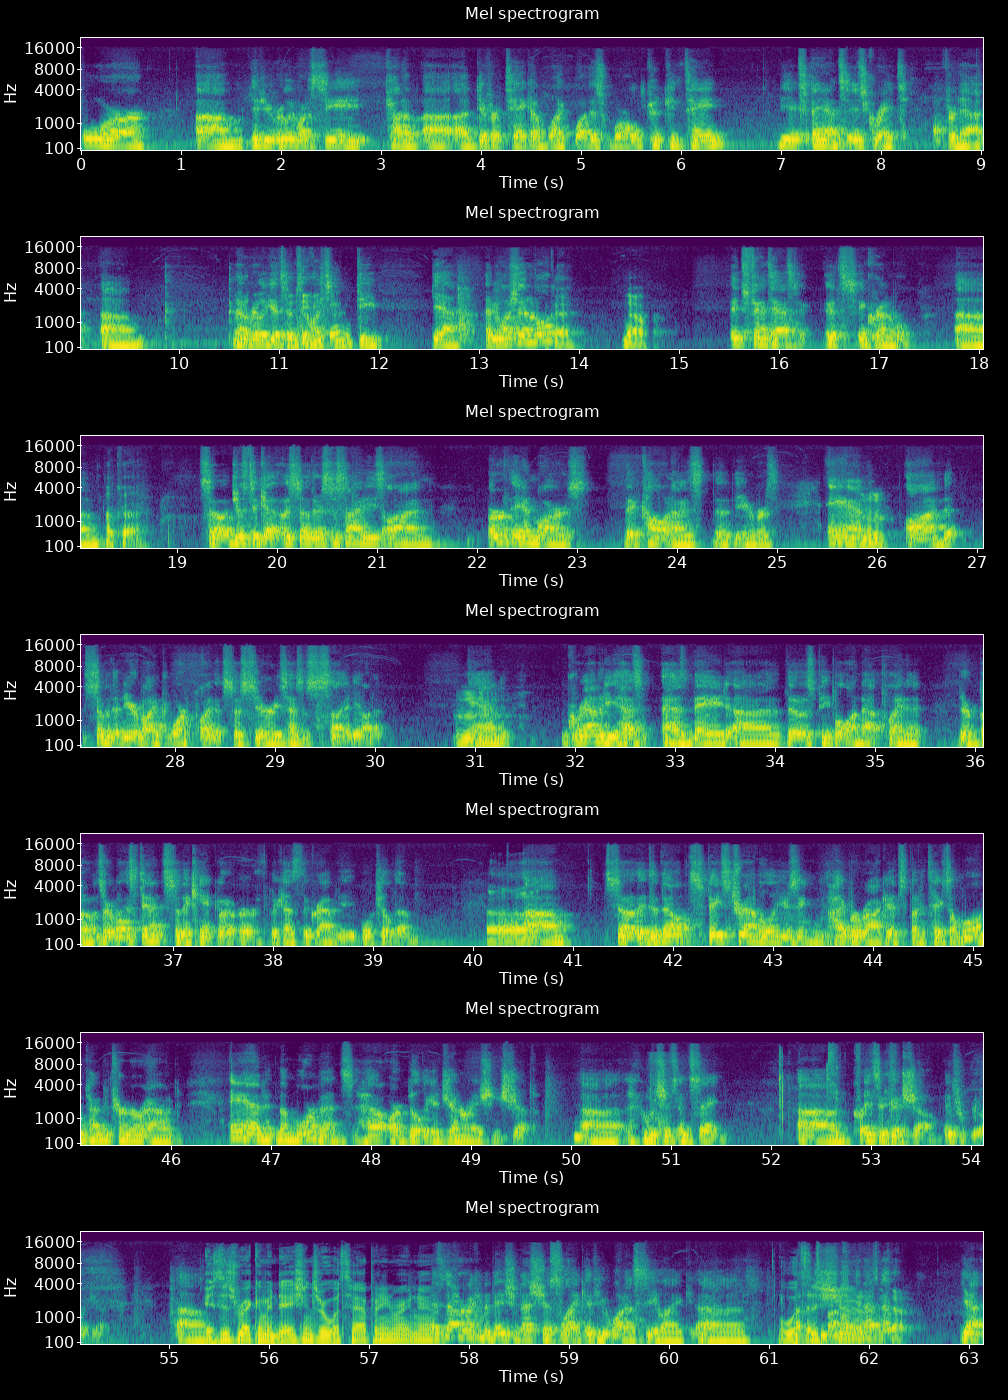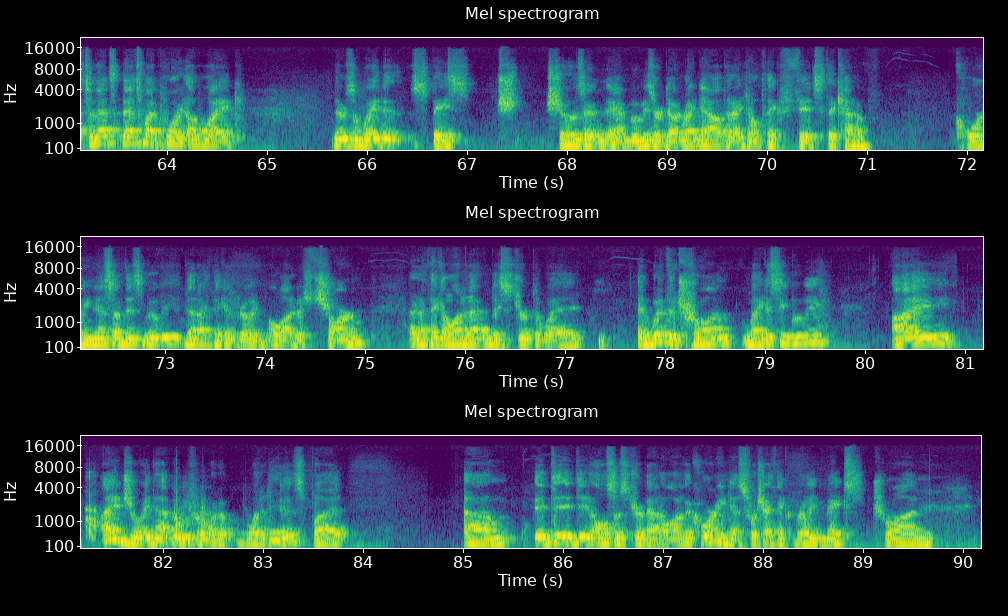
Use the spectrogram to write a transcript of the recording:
Or um, if you really want to see kind of a, a different take of like what this world could contain, The Expanse is great for that. Um, that really gets into like some deep. Yeah, have you watched that at all? Okay. No. It's fantastic. It's incredible. Um, Okay. so just to get so there's societies on Earth and Mars. They've colonized the, the universe, and Mhm. on some of the nearby dwarf planets. So Ceres has a society on it, Mm. and gravity has has made uh, those people on that planet their bones are less dense, so they can't go to Earth because the gravity will kill them. Oh. Um, so they developed space travel using hyper rockets, but it takes a long time to turn around. And the Mormons ha- are building a generation ship, uh, which is insane. Um, it's a good show. It's really good. Um, Is this recommendations or what's happening right now? it's not a recommendation. That's just like if you want to see like uh, What's the show? show, show? That's- doesn't. Yeah, so that's that's my point of like, there's a way that space sh- shows and, and movies are done right now that I don't think fits the kind of corniness of this movie that I think is really a lot of its charm, and I think a lot of that will be stripped away. And with the Tron Legacy movie, I I enjoyed that movie for what it, what it is, but um, it, did- it did also strip out a lot of the corniness, which I think really makes Tron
